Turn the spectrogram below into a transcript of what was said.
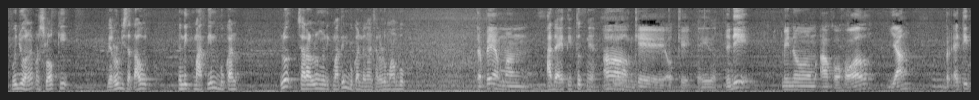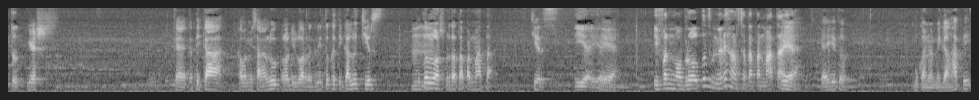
Gue jualnya per sloki, biar lo bisa tahu ngenikmatin bukan lu cara lu ngenikmatin bukan dengan cara lu mabuk Tapi emang ada attitude-nya oh, oke oke. kayak gitu Jadi minum alkohol yang berattitude. yes kayak ketika kalau misalnya lu kalau di luar negeri itu ketika lu cheers Mm-mm. itu lu harus bertatapan mata cheers Iya iya. Iya. iya. Even ngobrol pun sebenarnya harus tatapan mata ya. iya kayak gitu bukan megang HP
